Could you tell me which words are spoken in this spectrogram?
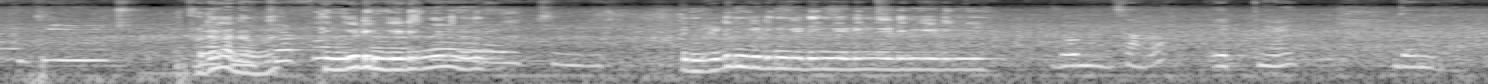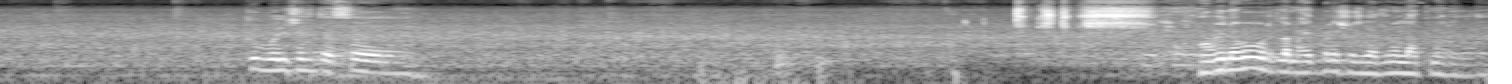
फोटो का नाव टिंगी डिंगी डिंगी डिंगी टिंगी डिंगी डिंगी डिंगी डिंगी डिंगी डिंगी दोन सांगा. एक दोन तू बोलशील तसं. उभी नको तुला माहीत पडेल शूज घातला लात मारेल तर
